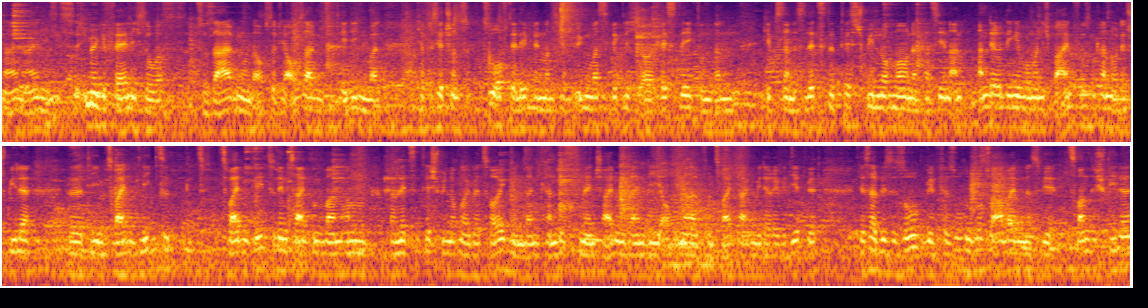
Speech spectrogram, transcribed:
Nein, nein, es ist immer gefährlich, sowas zu sagen und auch solche Aussagen zu tätigen, weil ich habe das jetzt schon zu oft erlebt, wenn man sich auf irgendwas wirklich äh, festlegt und dann gibt es dann das letzte Testspiel nochmal und dann passieren an, andere Dinge, wo man nicht beeinflussen kann oder Spieler, äh, die im zweiten Glied, zu, zweiten Glied zu dem Zeitpunkt waren, haben beim letzten Testspiel nochmal überzeugt und dann kann das eine Entscheidung sein, die auch innerhalb von zwei Tagen wieder revidiert wird. Deshalb ist es so, wir versuchen so zu arbeiten, dass wir 20 Spieler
